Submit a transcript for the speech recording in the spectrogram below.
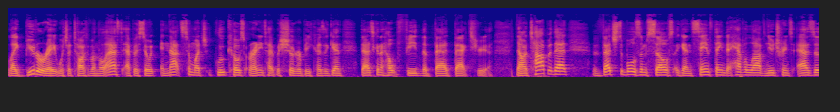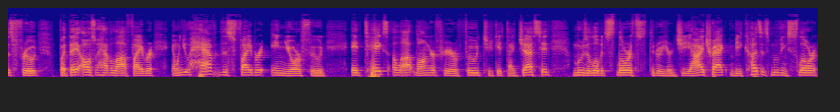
like butyrate, which I talked about in the last episode, and not so much glucose or any type of sugar because, again, that's going to help feed the bad bacteria. Now, on top of that, vegetables themselves, again, same thing, they have a lot of nutrients, as does fruit, but they also have a lot of fiber. And when you have this fiber in your food, it takes a lot longer for your food to get digested, moves a little bit slower through your GI tract. And because it's moving slower,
